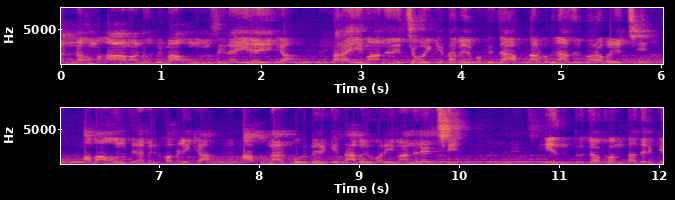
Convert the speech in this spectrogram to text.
আন্নাহুম আমানু বিমা উনজিলা ইলাইকা, তারা ঈমান এনেছে ওই কিতাবের প্রতি যা আপনার প্রতি নাযিল করা হয়েছে। আমা উনজিলা মিন ক্বাবলিকা, আপনার পূর্বের কিতাবের উপর ঈমান এনেছে। কিন্তু যখন তাদেরকে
